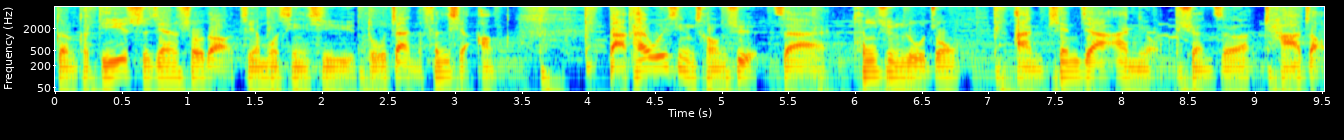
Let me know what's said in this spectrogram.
更可第一时间收到节目信息与独占的分享。打开微信程序，在通讯录中按添加按钮，选择查找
